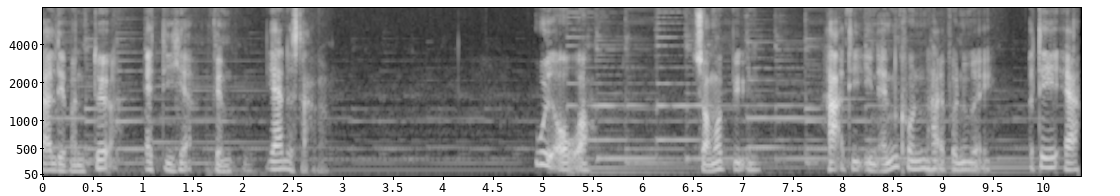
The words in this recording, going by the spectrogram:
der er leverandør af de her 15 hjertestarter. Udover sommerbyen har de en anden kunde, har jeg fundet ud af, og det er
